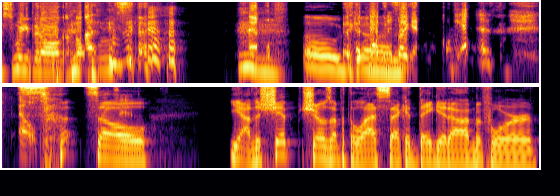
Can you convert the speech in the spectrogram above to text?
sweeping all the buttons. oh god. it's like Yes. Elf. So, so, yeah, the ship shows up at the last second. They get on before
